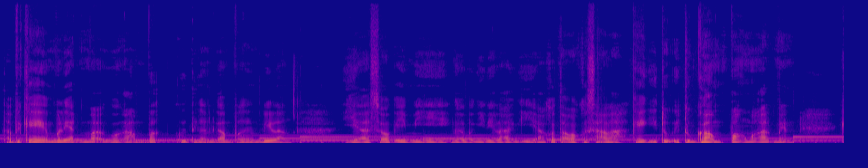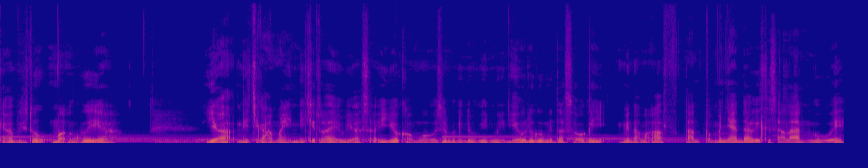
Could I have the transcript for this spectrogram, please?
Tapi kayak melihat emak gue ngambek gue dengan gampangnya bilang ya sorry mi. Nggak begini lagi. Aku tahu aku salah. Kayak gitu. Itu gampang banget men. Kayak habis itu emak gue ya ya diceramahin dikit lah ya biasa. Iya kamu harusnya begini begini ya udah gue minta sorry minta maaf tanpa menyadari kesalahan gue.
